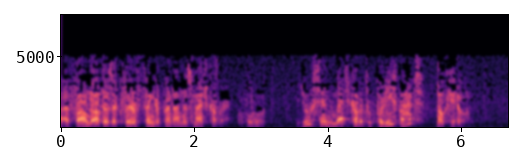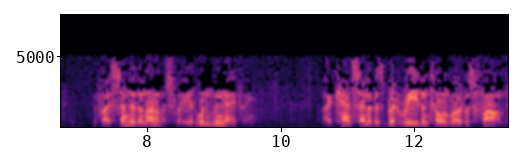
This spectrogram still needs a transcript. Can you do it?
I found out there's a clear fingerprint on this match cover. Oh, you send the match cover to police, perhaps? No, Cato. If I send it anonymously, it wouldn't mean anything. I can't send it as Britt Reed and tell them where it was found.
